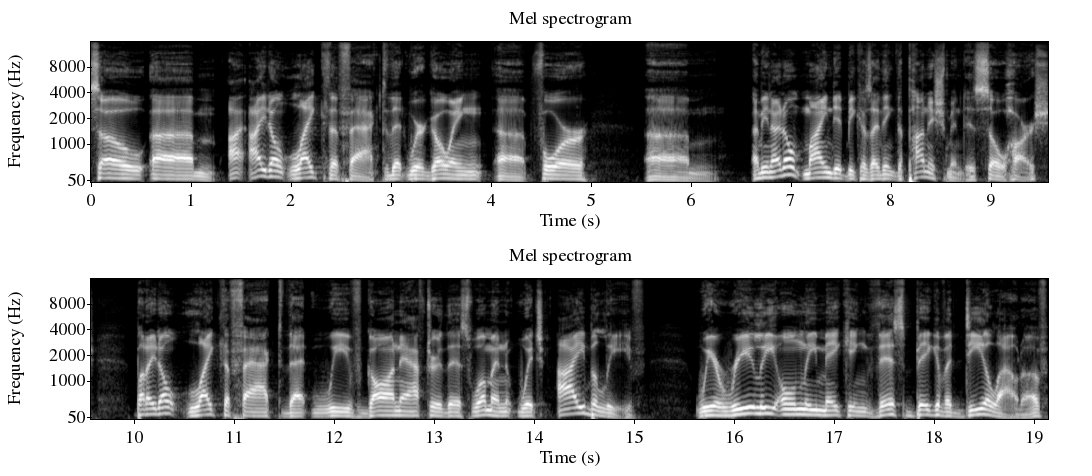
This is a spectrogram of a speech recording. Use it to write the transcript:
So um, I, I, don't like the fact that we're going uh, for. Um, I mean, I don't mind it because I think the punishment is so harsh. But I don't like the fact that we've gone after this woman, which I believe we're really only making this big of a deal out of.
